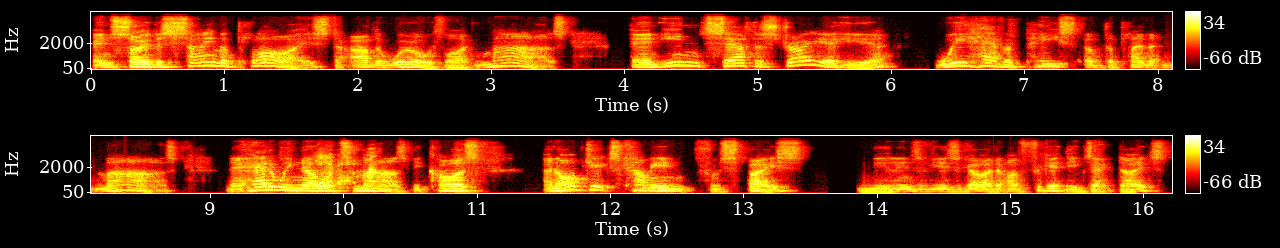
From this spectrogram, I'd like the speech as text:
And so the same applies to other worlds like Mars. And in South Australia here, we have a piece of the planet Mars. Now, how do we know it's Mars? Because an object's come in from space millions of years ago, I, I forget the exact dates,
